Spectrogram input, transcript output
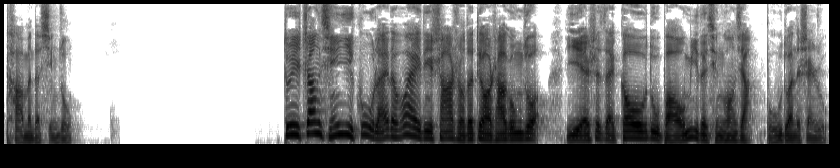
他们的行踪。对张琴义雇来的外地杀手的调查工作，也是在高度保密的情况下不断的深入。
